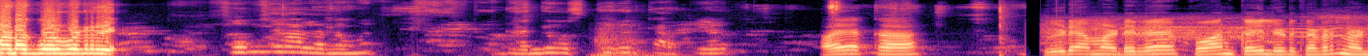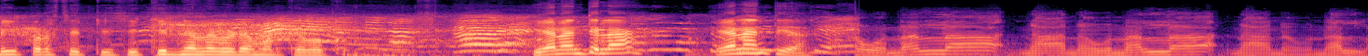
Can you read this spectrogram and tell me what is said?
ಮಾಡಕ್ ಬರ್ಬೇಡ್ರಿ. ಅಯ್ಯಕ್ಕ ವಿಡಿಯೋ ಮಾಡಿದ್ರೆ ಫೋನ್ ಕೈಲಿ ಹಿಡ್ಕೊಂಡ್ರೆ ನೋಡಿ ಈ ಪರಿಸ್ಥಿತಿ ಸಿಕ್ಕಿದ್ನೆಲ್ಲ ವಿಡಿಯೋ ಮಾಡ್ಕೋಬೇಕು. ಏನಂತಿಲ್ಲ? ಏನಂತೀಯ? ಅವನಲ್ಲ ನಾನವನಲ್ಲ ನಾನವನಲ್ಲ.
